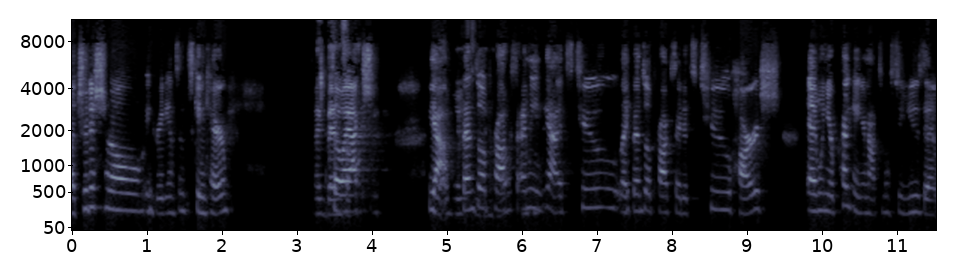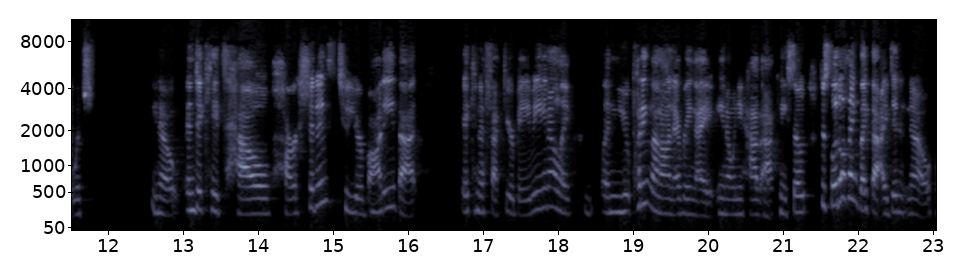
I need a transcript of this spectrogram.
uh, traditional ingredients in skincare. Like so I actually, yeah, benzoyl peroxide. I mean, yeah, it's too like benzoyl peroxide. It's too harsh, and when you're pregnant, you're not supposed to use it, which you know indicates how harsh it is to your mm-hmm. body that it can affect your baby. You know, like when you're putting that on every night. You know, when you have acne. So just little things like that I didn't know.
